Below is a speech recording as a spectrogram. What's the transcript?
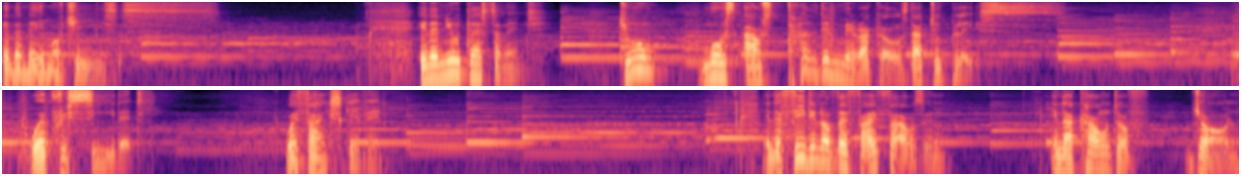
in the name of Jesus. In the New Testament, two most outstanding miracles that took place were preceded with thanksgiving. In the feeding of the 5,000, in the account of John,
